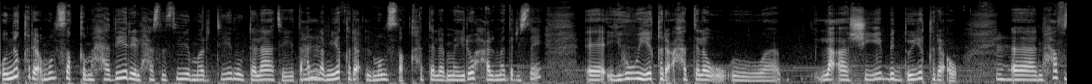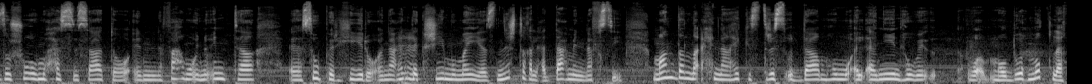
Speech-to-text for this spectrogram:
ونقرأ ملصق محاذير الحساسية مرتين وثلاثة يتعلم يقرأ الملصق حتى لما يروح على المدرسة آه هو يقرأ حتى لو لقى شيء بده يقرأه. آه نحفظه شو محسساته نفهمه إنه أنت آه superhero أنا عندك شيء مميز نشتغل على الدعم النفسي. ما نضلنا إحنا هيك stress قدامهم وقلقانين هو موضوع مقلق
